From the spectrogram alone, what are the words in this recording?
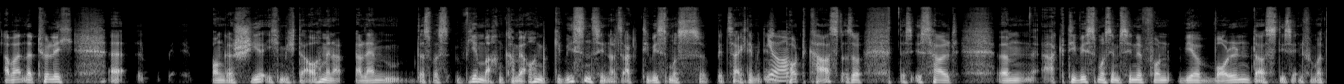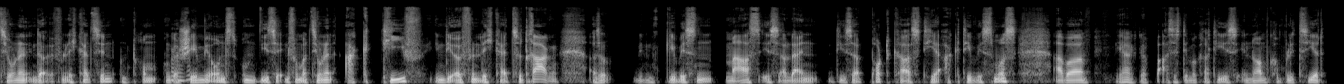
aber natürlich äh, engagiere ich mich da auch. Ich meine, allein das, was wir machen, kann man auch im gewissen Sinn als Aktivismus bezeichnen mit diesem ja. Podcast. Also das ist halt ähm, Aktivismus im Sinne von, wir wollen, dass diese Informationen in der Öffentlichkeit sind und darum engagieren mhm. wir uns, um diese Informationen aktiv in die Öffentlichkeit zu tragen. Also in gewissem Maß ist allein dieser Podcast hier Aktivismus, aber ja, die Basisdemokratie ist enorm kompliziert.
